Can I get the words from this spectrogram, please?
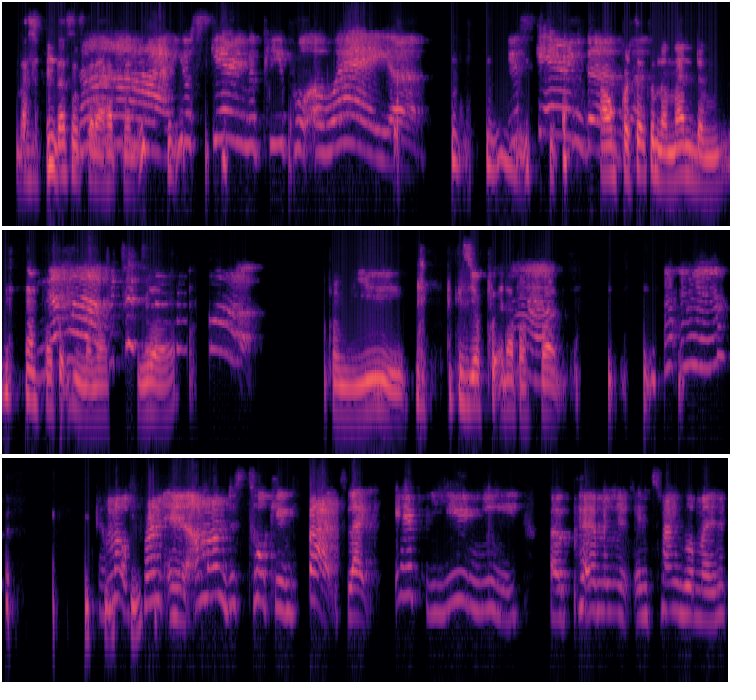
That's that's what's gonna happen. You're scaring the people away. You're scaring them. I'm protecting the man. Them. I'm protecting the man. protect them Yeah, from from you because you're putting up a uh-uh. front. Mm-mm. I'm not fronting. I'm, I'm just talking facts. Like, if you need a permanent entanglement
